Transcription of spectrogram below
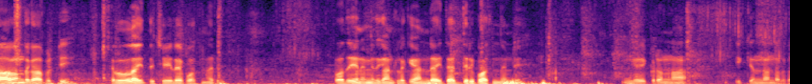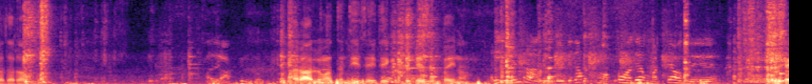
బాగుంది కాబట్టి పిల్లలు అయితే చేయలేకపోతున్నారు. ఉదయం ఎనిమిది గంటలకి ఎండ అయితే అద్దరిపోతుందండి. ఇంకా ఇక్కడున్న ఈ కింద ఉండాలి కదా రాళ్ళు. ఆ రాళ్ళు మొత్తం తీసి అయితే ఇక్కడ పెట్టేసాం పైన. ఇంకా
